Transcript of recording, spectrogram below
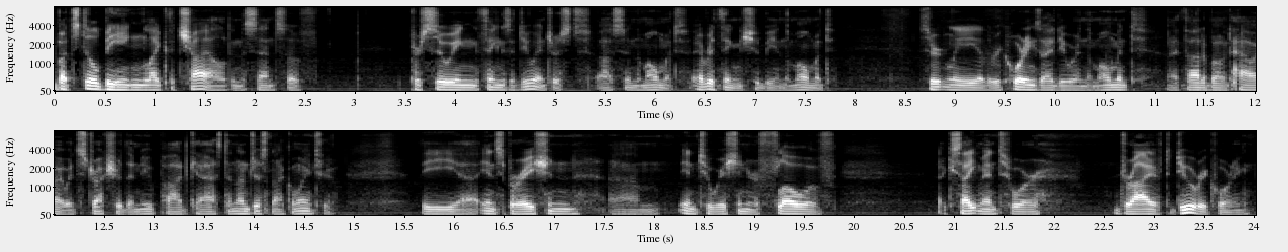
but still being like the child in the sense of pursuing things that do interest us in the moment. Everything should be in the moment. Certainly, uh, the recordings I do are in the moment. I thought about how I would structure the new podcast, and I'm just not going to. The uh, inspiration, um, intuition, or flow of excitement or drive to do a recording,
